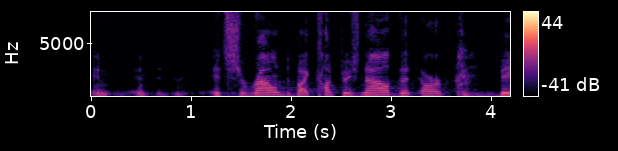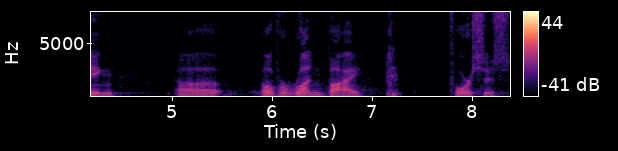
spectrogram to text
And, and it's surrounded by countries now that are being uh, overrun by forces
